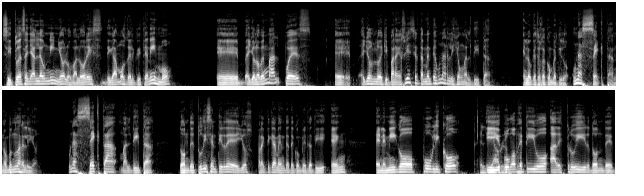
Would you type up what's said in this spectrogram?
si tú enseñarle a un niño los valores, digamos, del cristianismo, eh, ellos lo ven mal, pues eh, ellos lo equiparan eso y es ciertamente es una religión maldita en lo que esto se ha convertido. Una secta, no una religión. Una secta maldita donde tú disentir de ellos prácticamente te convierte a ti en enemigo público El y diablo. un objetivo a destruir donde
